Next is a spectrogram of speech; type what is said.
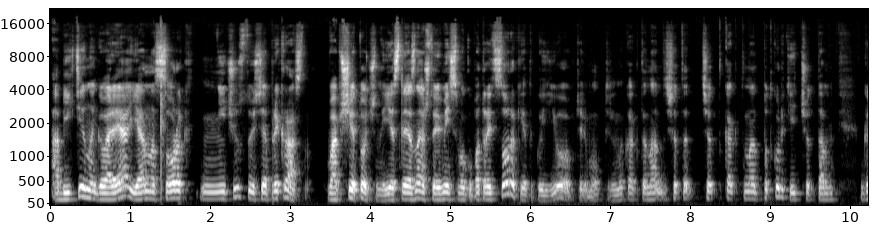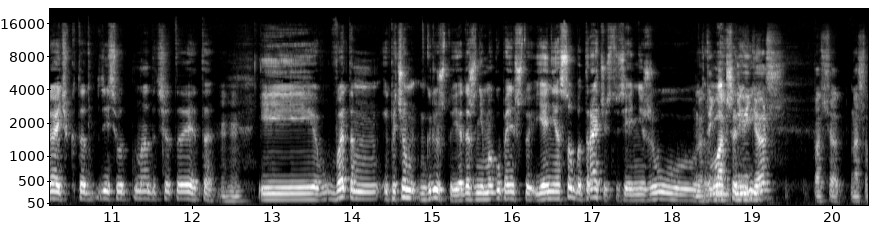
объективно говоря, я на 40 не чувствую себя прекрасно. Вообще точно. Если я знаю, что я в месяц могу потратить 40, я такой, ёптель, моптель, ну как-то надо что-то, что-то как-то надо подкрутить, что-то там, гаечку-то здесь вот надо что-то это. Мгм. И в этом, и причем говорю, что я даже не могу понять, что я не особо трачусь, то есть я не живу Но там, ты в не, luxury не виде. ведешь подсчет, на что,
